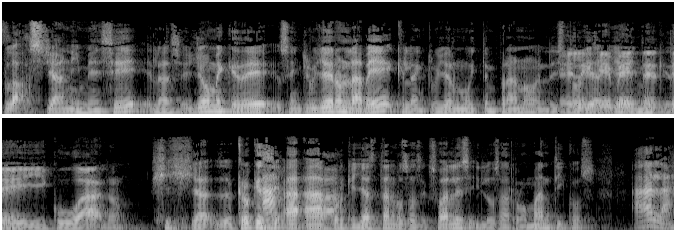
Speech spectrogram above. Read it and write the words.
Plus, ya ni me sé. Las, yo me quedé, se incluyeron la B, que la incluyeron muy temprano en la historia. LGBTIQA, ¿no? Ya, creo que es Ah. AA, Ah. porque ya están los asexuales y los arománticos. ¡Hala!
